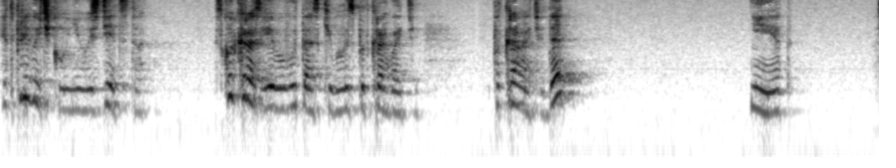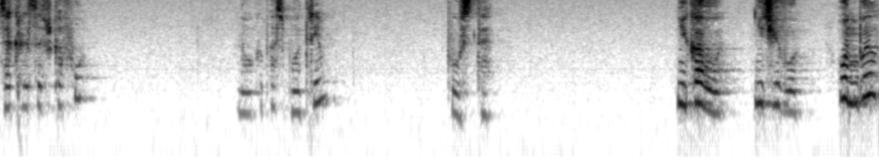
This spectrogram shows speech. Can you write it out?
Это привычка у него с детства. Сколько раз я его вытаскивала из-под кровати? Под кроватью, да? Нет. Закрылся в шкафу? Ну-ка, посмотрим. Пусто. Никого, ничего. Он был?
